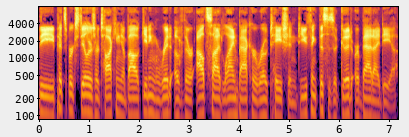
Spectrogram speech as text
the Pittsburgh Steelers are talking about getting rid of their outside linebacker rotation. Do you think this is a good or bad idea?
